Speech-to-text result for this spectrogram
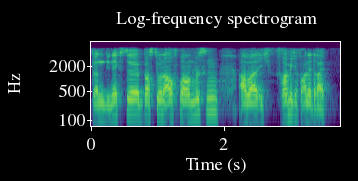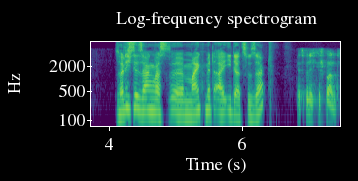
dann die nächste Bastion aufbauen müssen. Aber ich freue mich auf alle drei. Soll ich dir sagen, was äh, Mike mit AI dazu sagt? Jetzt bin ich gespannt.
